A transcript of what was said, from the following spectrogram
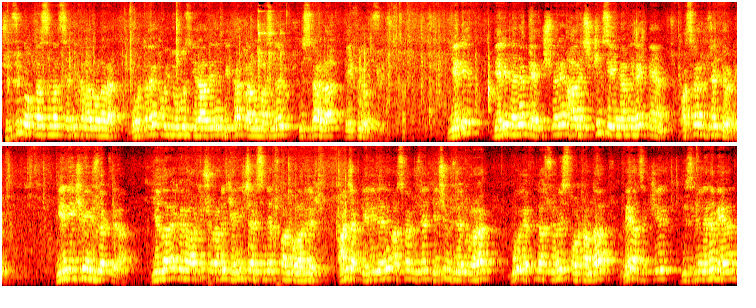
çözüm noktasında sendikalar olarak ortaya koyduğumuz iradenin dikkatle alınmasını ısrarla bekliyoruz. Yeni belirlenen ve işveren hariç kimseyi memnun etmeyen asgari ücret gördük. 22.104 lira. Yıllara göre artış oranı kendi içerisinde tutarlı olabilir. Ancak belirlenen asgari ücret geçim ücreti olarak bu enflasyonist ortamda ne yazık ki dizginlenemeyen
